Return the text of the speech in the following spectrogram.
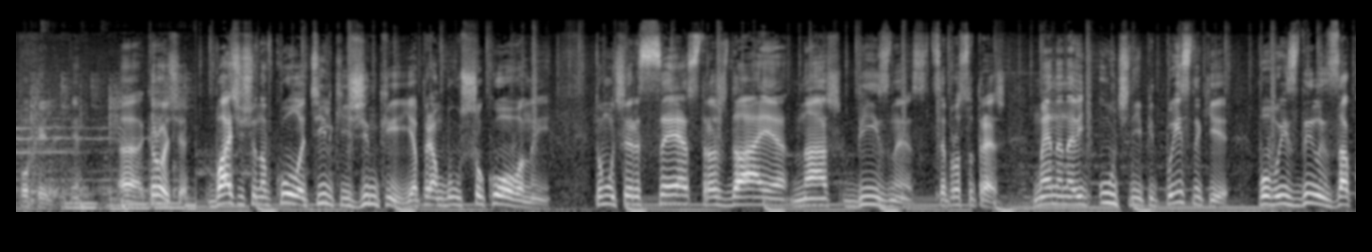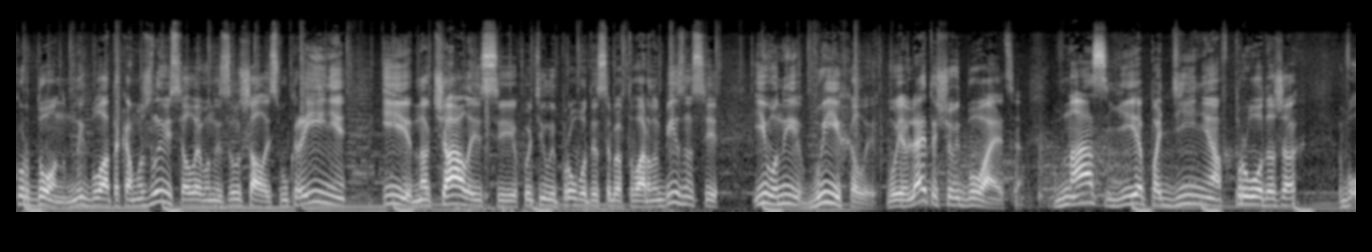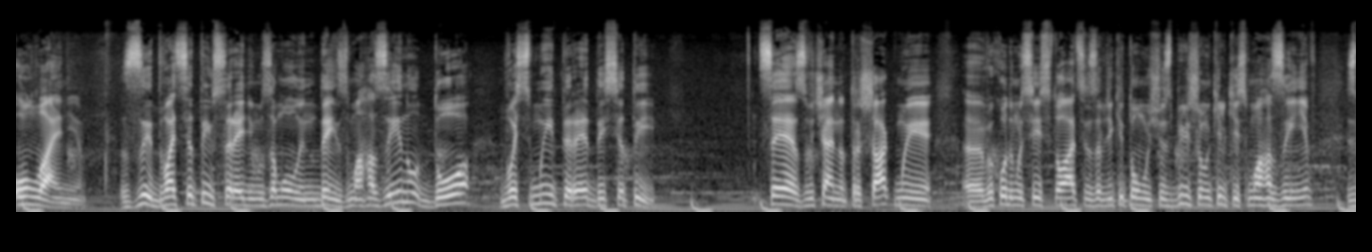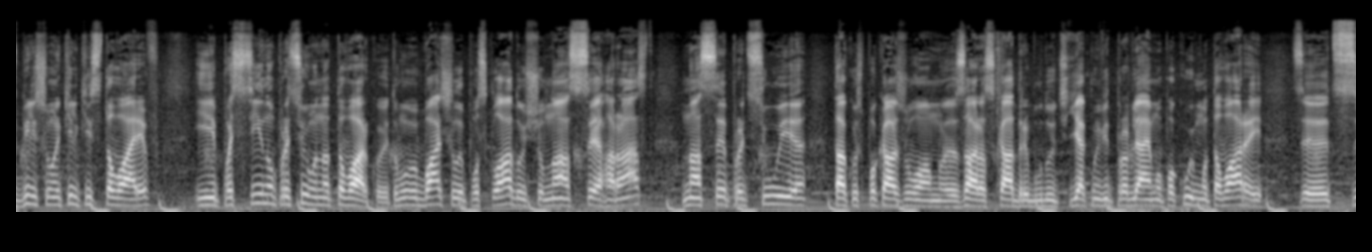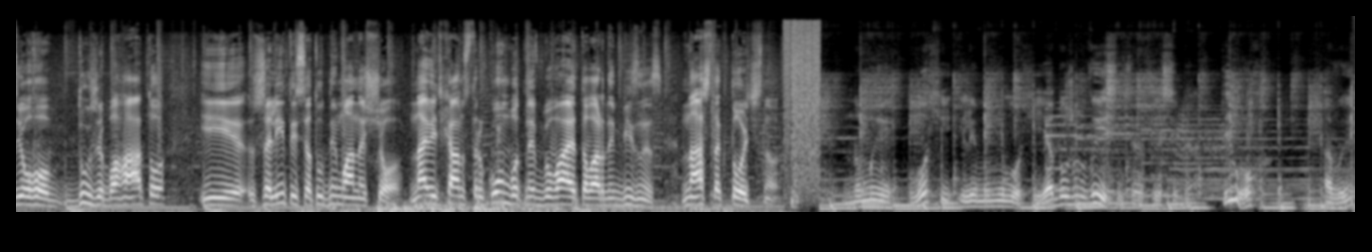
Похилі. Ні. Е, Коротше, бачу, що навколо тільки жінки. Я прям був шокований. Тому через це страждає наш бізнес. Це просто треш. У мене навіть учні підписники повиїздили за кордон. У них була така можливість, але вони залишались в Україні і навчались, і хотіли пробувати себе в товарному бізнесі. І вони виїхали. Виявляєте, що відбувається? В нас є падіння в продажах в онлайні з 20 в середньому замовлень на день з магазину до 8-10. Це звичайно трешак. Ми е, виходимо з цієї ситуації завдяки тому, що збільшуємо кількість магазинів, збільшуємо кількість товарів і постійно працюємо над товаркою. Тому ви бачили по складу, що в нас все гаразд. У нас все працює. Також покажу вам е, зараз кадри будуть, як ми відправляємо, пакуємо товари. Це- Цього дуже багато. І жалітися тут нема на що. Навіть хамстер комбот не вбиває товарний бізнес. Наш так точно. Но мы лохи или мы не лохи? Я должен выяснить это для себя. Ты лох. А вы?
